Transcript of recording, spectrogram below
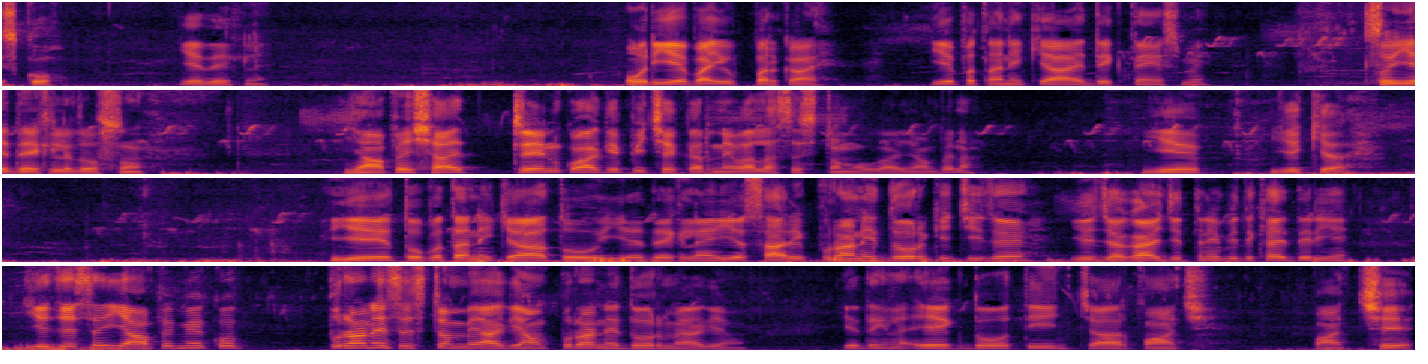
इसको, ये देख लें। और ये भाई ऊपर का है। ये पता नहीं क्या है, देखते हैं इसमें। तो ये देख ले दोस्तों, यहाँ पे शायद ट्रेन को आगे पीछे करने वाला सिस्टम होगा यहाँ पे ना। ये ये क्या है? ये तो पता नहीं क्या तो ये देख लें, ये सारी पुरानी दौर की चीज़ें, ये जगह जितनी भी दिखाई दे रही हैं, ये जैसे यहाँ पे मैं कोई पुराने सिस्टम में आ गया हूँ, पुराने दौर में आ गया हूँ। ये देख लें, एक, दो, तीन, चार, पाँच पाँच, छः,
